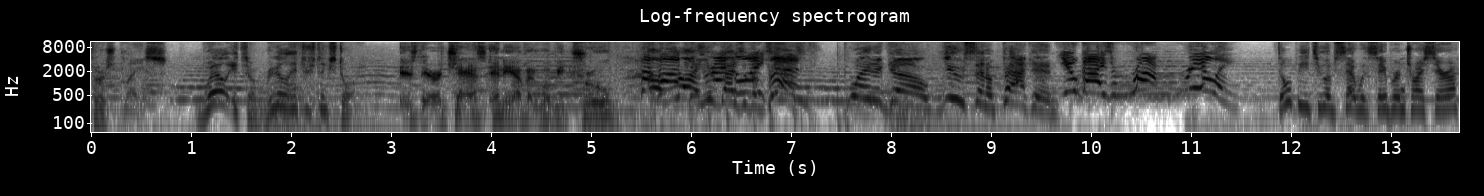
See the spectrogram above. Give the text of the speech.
first place. Well, it's a real interesting story. Is there a chance any of it will be true? All right, you guys are the best! Way to go! You sent them packing! You guys rock, really! Don't be too upset with Saber and Tricera.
